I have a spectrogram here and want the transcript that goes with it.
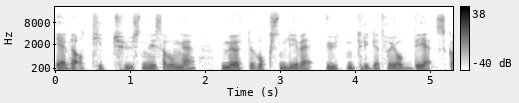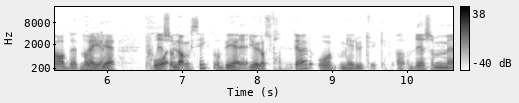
er det at titusenvis av unge møter voksenlivet uten trygghet for jobb. Det skader Norge på som, lang sikt, og det, det gjør oss fattigere og mer utrygge. Det som vi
